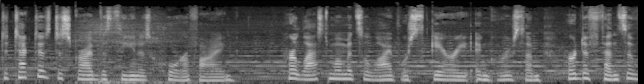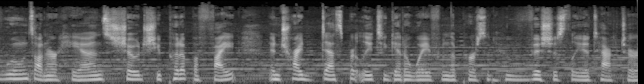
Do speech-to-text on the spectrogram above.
Detectives described the scene as horrifying. Her last moments alive were scary and gruesome. Her defensive wounds on her hands showed she put up a fight and tried desperately to get away from the person who viciously attacked her,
